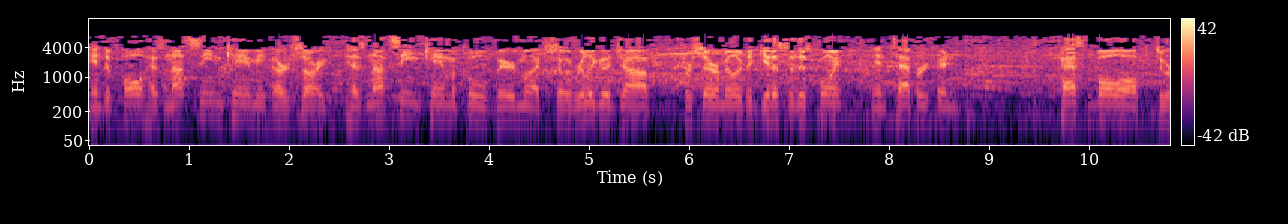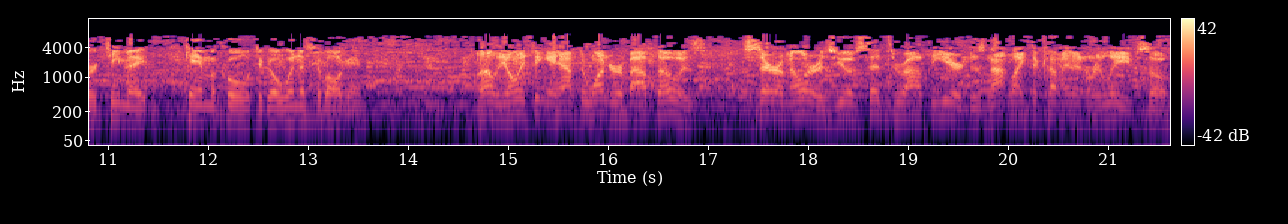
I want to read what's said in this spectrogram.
And DePauw has not seen Cami, or sorry, has not seen Cam McCool very much. So a really good job for Sarah Miller to get us to this point and tap her and pass the ball off to her teammate Cam McCool to go win us the ball game. Well, the only thing you have to wonder about though is Sarah Miller, as you have said throughout the year, does not like to come in and relieve. So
